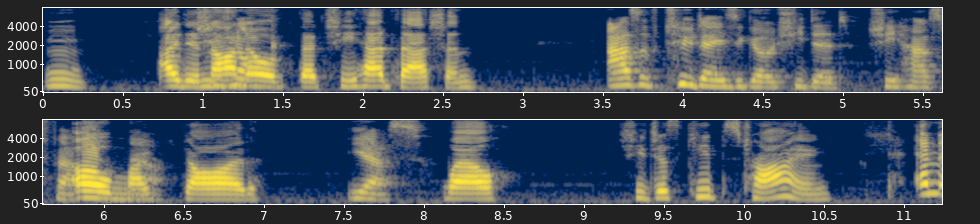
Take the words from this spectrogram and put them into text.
I did not not- know that she had fashion. As of two days ago, she did. She has fashion. Oh my now. god. Yes. Well, she just keeps trying. And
